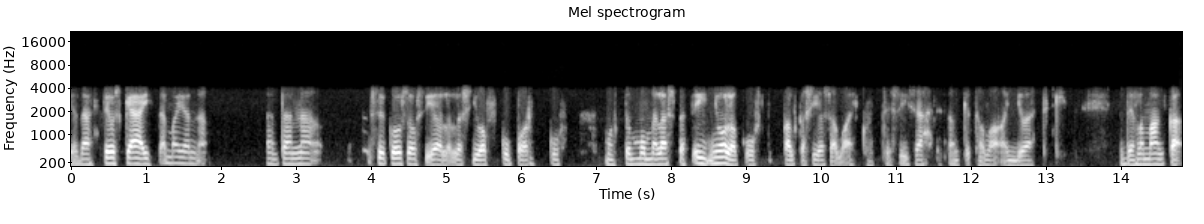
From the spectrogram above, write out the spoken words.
ja tästä jos käyttämä ja tänä psykososiaalisella juofkuporkku mutta mun mielestä ei nuolakuusta kalkaisia savaikko, että sisähtetään ketava on joetkin. Täällä manka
